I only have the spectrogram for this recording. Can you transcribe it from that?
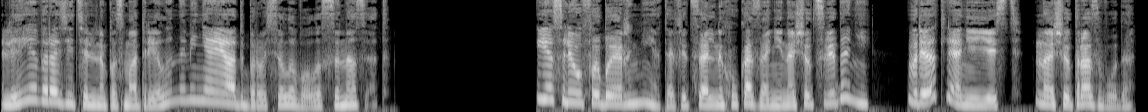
Лия выразительно посмотрела на меня и отбросила волосы назад. Если у ФБР нет официальных указаний насчет свиданий, Вряд ли они есть насчет развода.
